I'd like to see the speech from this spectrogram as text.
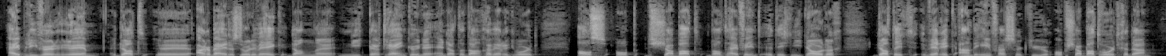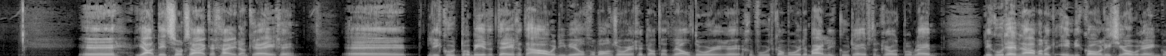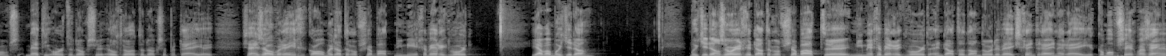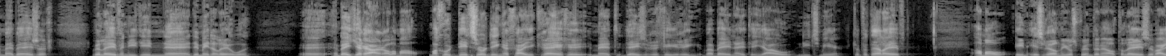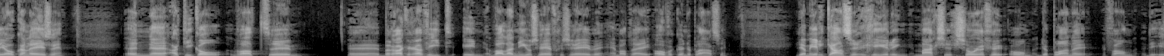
Hij heeft liever eh, dat eh, arbeiders door de week dan eh, niet per trein kunnen en dat er dan gewerkt wordt als op Shabbat. Want hij vindt het is niet nodig dat dit werk aan de infrastructuur op Shabbat wordt gedaan. Uh, ja, dit soort zaken ga je dan krijgen. Uh, Likud probeert het tegen te houden. Die wil gewoon zorgen dat dat wel doorgevoerd kan worden. Maar Likud heeft een groot probleem. Likud heeft namelijk in die coalitieovereenkomst met die orthodoxe, ultra-orthodoxe partijen. zijn ze overeengekomen dat er op Shabbat niet meer gewerkt wordt. Ja, wat moet je dan? Moet je dan zorgen dat er op Shabbat uh, niet meer gewerkt wordt en dat er dan door de week geen treinen rijden? Kom op zeg, waar zijn we mee bezig? We leven niet in uh, de middeleeuwen. Uh, een beetje raar allemaal. Maar goed, dit soort dingen ga je krijgen met deze regering waarbij jou niets meer te vertellen heeft. Allemaal in israelnieuws.nl te lezen. Waar je ook kan lezen een artikel wat Barak Ravid in Walla Nieuws heeft geschreven en wat wij over kunnen plaatsen. De Amerikaanse regering maakt zich zorgen om de plannen van de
